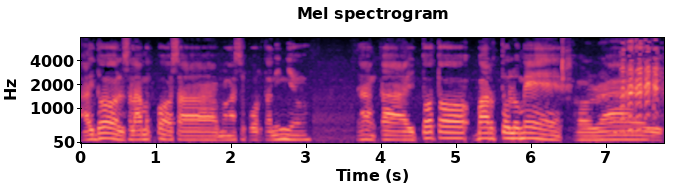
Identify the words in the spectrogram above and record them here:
Idol, salamat po sa mga suporta ninyo. Yan, kay Toto Bartolome. Alright.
